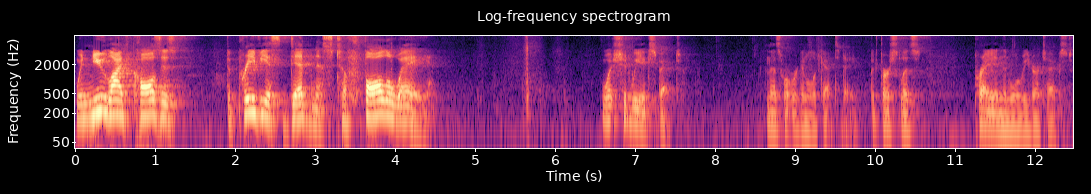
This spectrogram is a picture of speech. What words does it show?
when new life causes the previous deadness to fall away, what should we expect? And that's what we're going to look at today. But first, let's pray and then we'll read our text.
